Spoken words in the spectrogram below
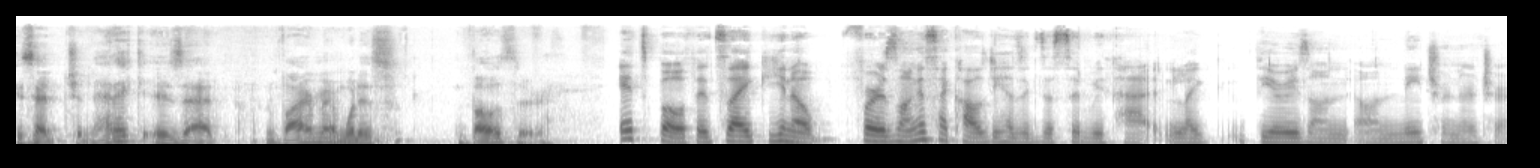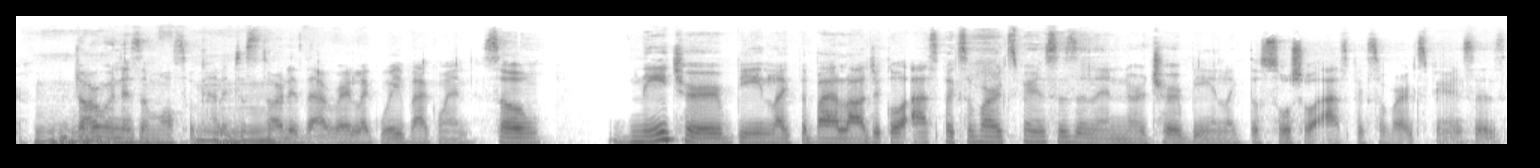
Is that genetic? Is that environment? What is both or It's both. It's like, you know, for as long as psychology has existed, we've had like theories on, on nature nurture. Mm-hmm. Darwinism also kind of just mm-hmm. started that, right? Like way back when. So nature being like the biological aspects of our experiences and then nurture being like the social aspects of our experiences.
